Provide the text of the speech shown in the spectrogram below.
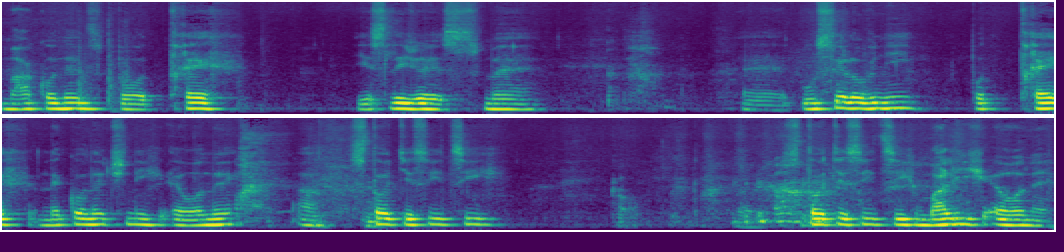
Má konec po třech. Jestliže jsme eh, úsilovní po třech nekonečných eonech a sto tisících sto tisících malých eonech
